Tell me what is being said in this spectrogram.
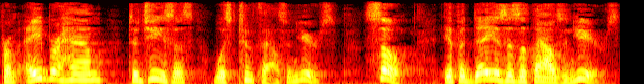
From Abraham to Jesus was 2,000 years. So, if a day is as a thousand years,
